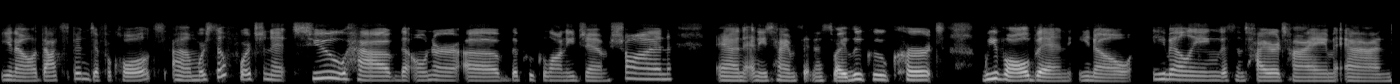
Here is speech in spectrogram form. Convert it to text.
You know, that's been difficult. Um, we're so fortunate to have the owner of the Pukalani gym, Sean, and Anytime Fitness Wailuku, Kurt. We've all been, you know, emailing this entire time and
